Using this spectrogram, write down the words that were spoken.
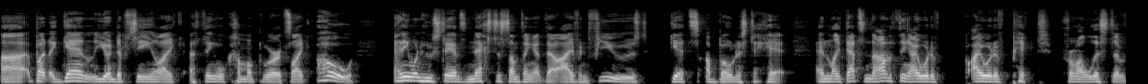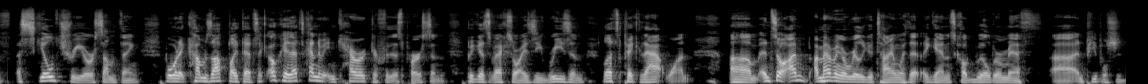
Uh, but again, you end up seeing like a thing will come up where it's like, oh, anyone who stands next to something that I've infused gets a bonus to hit. And like, that's not a thing I would have I would have picked from a list of a skill tree or something. But when it comes up like that, it's like, okay, that's kind of in character for this person because of XYZ reason. Let's pick that one. Um, and so I'm, I'm having a really good time with it. Again, it's called Wildermyth. Uh, and people should,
